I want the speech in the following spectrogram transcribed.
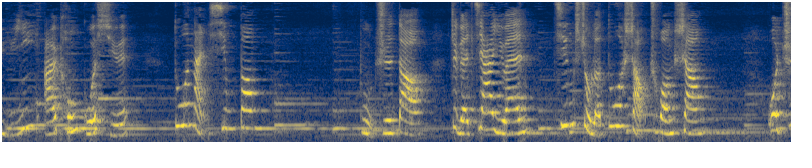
语音儿童国学多难兴邦。不知道这个家园经受了多少创伤，我知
